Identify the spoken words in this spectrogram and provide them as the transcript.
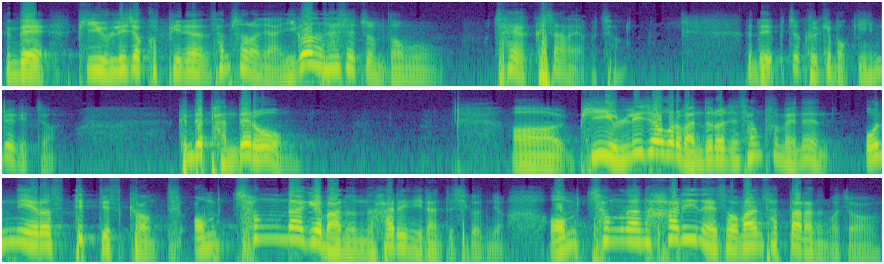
근데 비윤리적 커피는 3,000원이야. 이거는 사실 좀 너무 차이가 크잖아요. 그쵸? 근데 좀 그렇게 먹기 힘들겠죠. 근데 반대로 어, 비윤리적으로 만들어진 상품에는 only at a steep discount 엄청나게 많은 할인이란 뜻이거든요. 엄청난 할인에서만 샀다라는 거죠.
